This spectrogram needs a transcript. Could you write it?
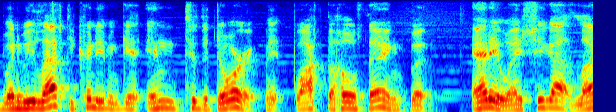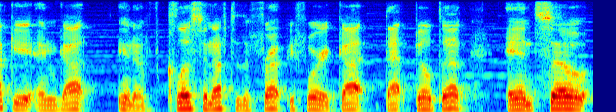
when we left, you couldn't even get into the door. It, it blocked the whole thing. But anyway, she got lucky and got you know close enough to the front before it got that built up. And so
